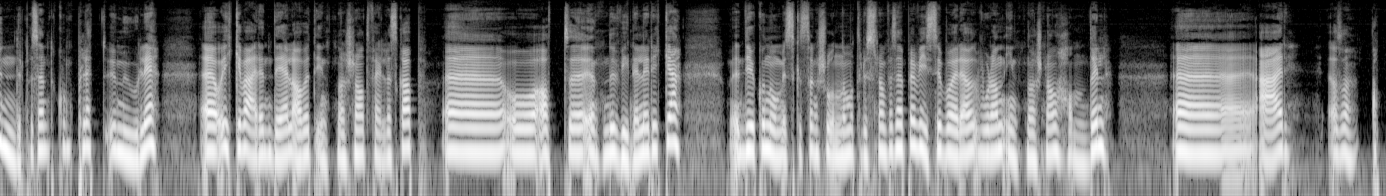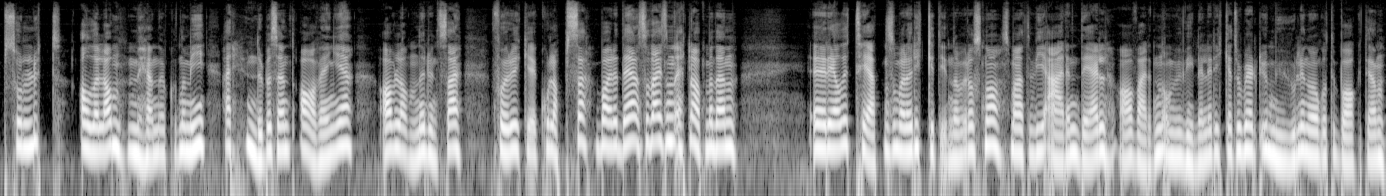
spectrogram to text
100% komplett umulig å eh, ikke være en del av et internasjonalt fellesskap. Eh, og at eh, enten du vil eller ikke De økonomiske sanksjonene mot Russland f.eks. viser jo bare hvordan internasjonal handel er altså, absolutt Alle land med en økonomi er 100% avhengige av landene rundt seg for å ikke kollapse. Bare det. Så det er liksom et eller annet med den eh, realiteten som bare har rykket inn over oss nå, som er at vi er en del av verden om vi vil eller ikke. Jeg tror det blir helt umulig nå å gå tilbake til en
